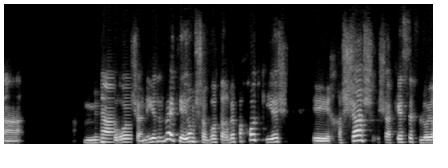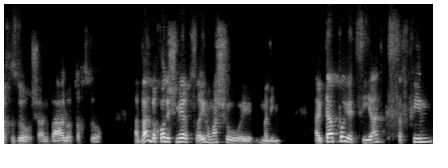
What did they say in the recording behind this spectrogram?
ה-100 אגורות שאני הלוויתי היום שוות הרבה פחות, כי יש אה, חשש שהכסף לא יחזור, שההלוואה לא תחזור. אבל בחודש מרץ ראינו משהו אה, מדהים. הייתה פה יציאת כספים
